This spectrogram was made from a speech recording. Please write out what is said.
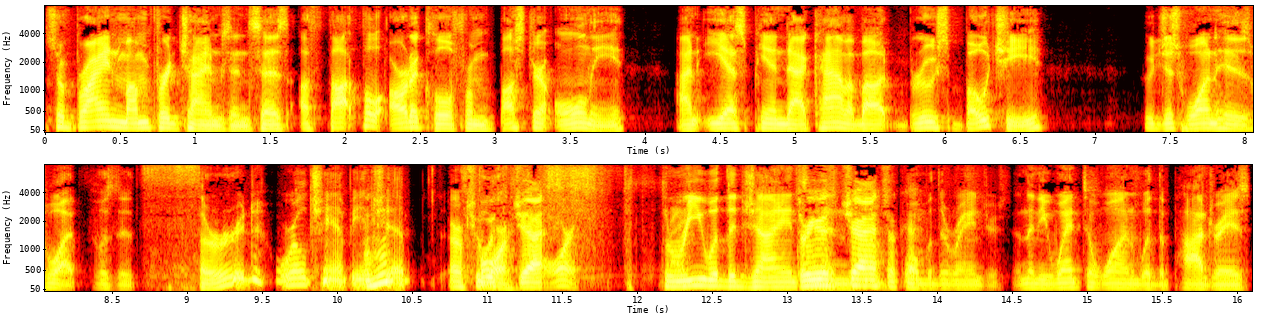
So Brian Mumford chimes in, says a thoughtful article from Buster Olney on ESPN.com about Bruce Bochy, who just won his what was it third world championship or Mm-hmm. Two with fourth? Gi- fourth, three with the Giants, Three with then Giants, okay. one with the Rangers, and then he went to one with the Padres.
